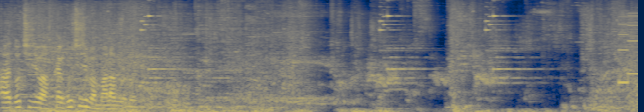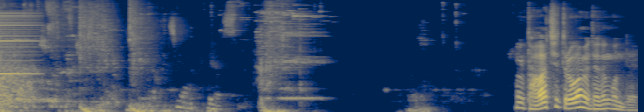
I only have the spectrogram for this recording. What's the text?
아 놓치지 마. 그냥 놓치지만 말아 그러면. 그냥 다 같이 들어가면 되는 건데.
